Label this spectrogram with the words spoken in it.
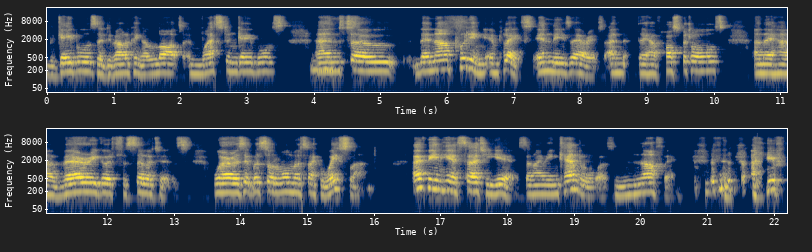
the Gables, they're developing a lot in Western Gables. Mm-hmm. And so they're now putting in place in these areas, and they have hospitals and they have very good facilities whereas it was sort of almost like a wasteland. I've been here 30 years, and I mean, Kendall was nothing.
